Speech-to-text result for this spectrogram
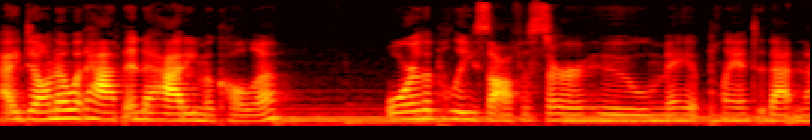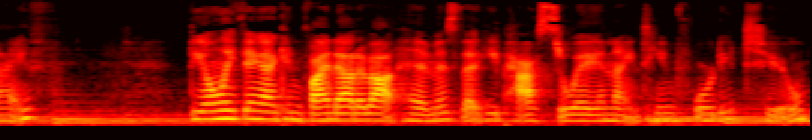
I don't know what happened to Hattie McCullough or the police officer who may have planted that knife. The only thing I can find out about him is that he passed away in 1942.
